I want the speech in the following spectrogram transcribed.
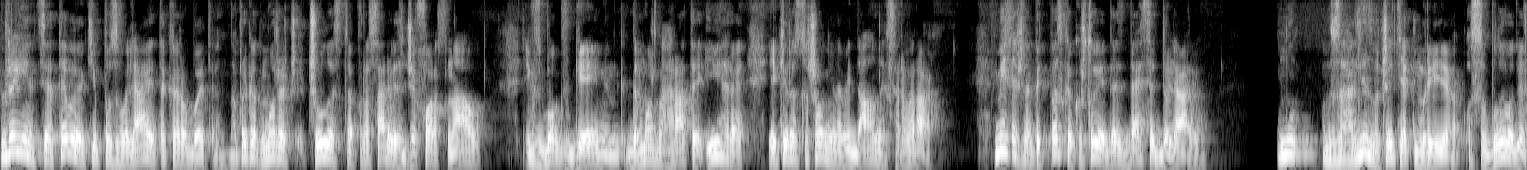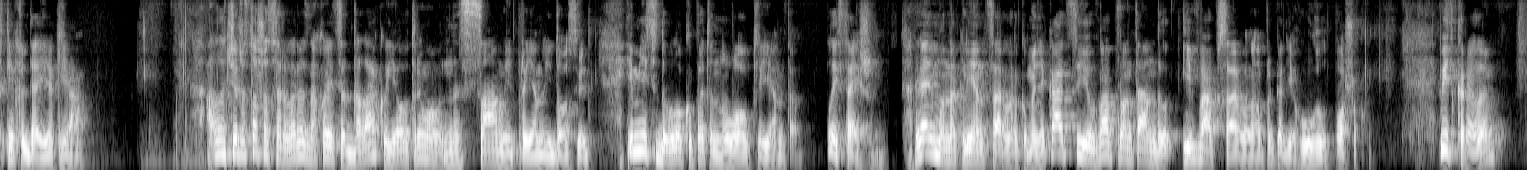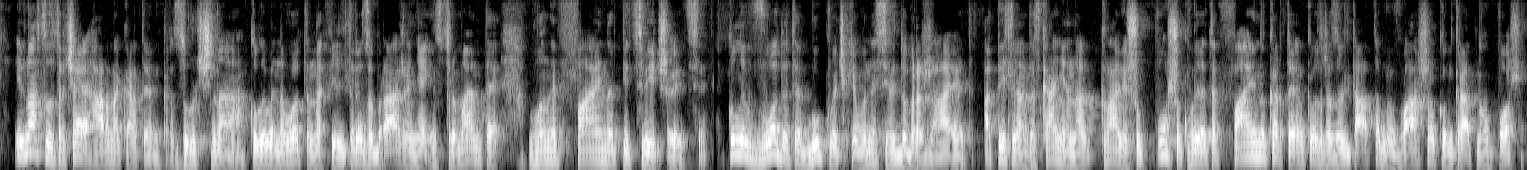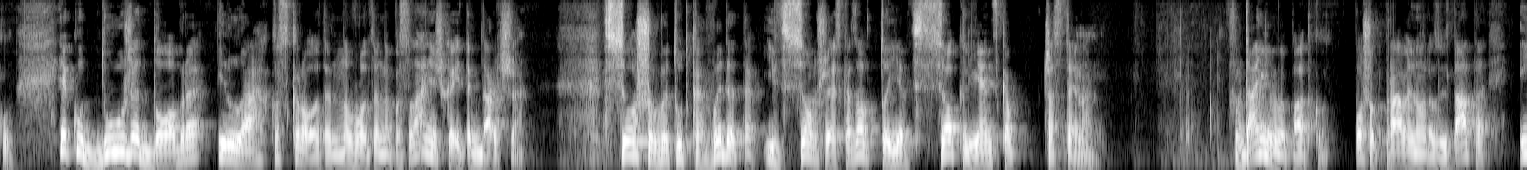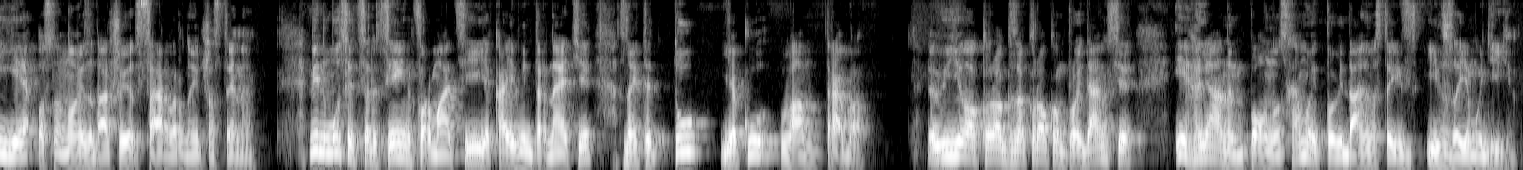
Вже є ініціативи, які дозволяють таке робити. Наприклад, може чули сте про сервіс GeForce Now, Xbox Gaming, де можна грати ігри, які розташовані на віддалених серверах. Місячна підписка коштує десь 10 долярів. Ну, взагалі звучить як мрія, особливо для таких людей, як я. Але через те, що сервери знаходяться далеко, я отримав не самий приємний досвід, і мені це довело купити нового клієнта. PlayStation. Гляньмо на клієнт-сервер комунікації, веб-фронтенду і веб-серверу, наприклад, Google пошуку. Відкрили. І в нас тут зустрічає гарна картинка, зручна. Коли ви наводите на фільтри, зображення, інструменти, вони файно підсвічуються. Коли вводите буквочки, вони всі відображають. А після натискання на клавішу пошук видите файну картинку з результатами вашого конкретного пошуку, яку дуже добре і легко скролити, наводити на посиланнячко і так далі. Все, що ви тут видите, і все, що я сказав, то є все клієнтська частина. В даному випадку пошук правильного результата і є основною задачею серверної частини. Він мусить серед цієї інформації, яка є в інтернеті, знайти ту, яку вам треба. В його крок за кроком пройдемося і глянемо повну схему відповідальностей і взаємодії.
